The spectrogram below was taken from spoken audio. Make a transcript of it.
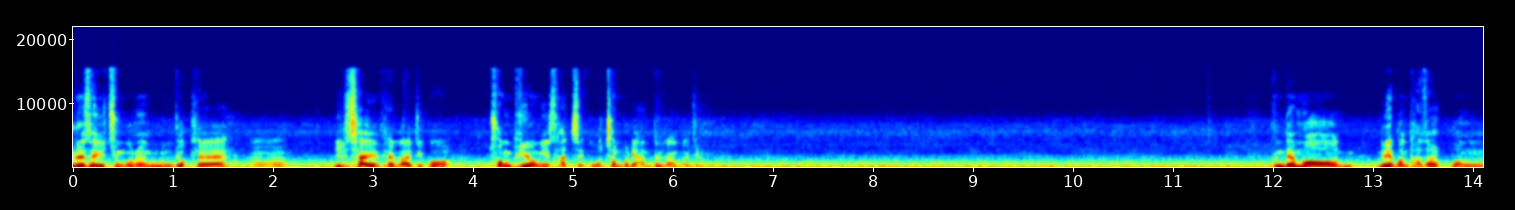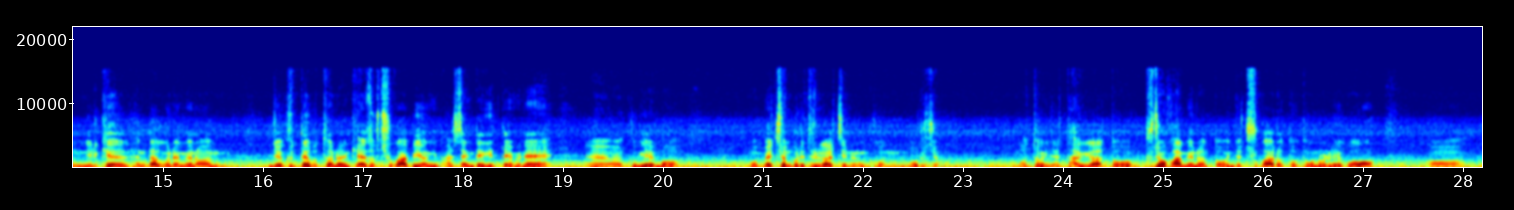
그래서 이 친구는 운 좋게 어, 1차에 돼가지고 총 비용이 5천 불이 안 들어간 거죠. 근데 뭐 네 번 다섯 번 이렇게 한다 그러면은 이제 그때부터는 계속 추가 비용이 발생되기 때문에 어, 그게 뭐, 뭐 몇천 불이 들어갈지는 그건 모르죠. 보통 이제 자기가 또 부족하면은 또 이제 추가로 또 돈을 내고 어, 뭐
